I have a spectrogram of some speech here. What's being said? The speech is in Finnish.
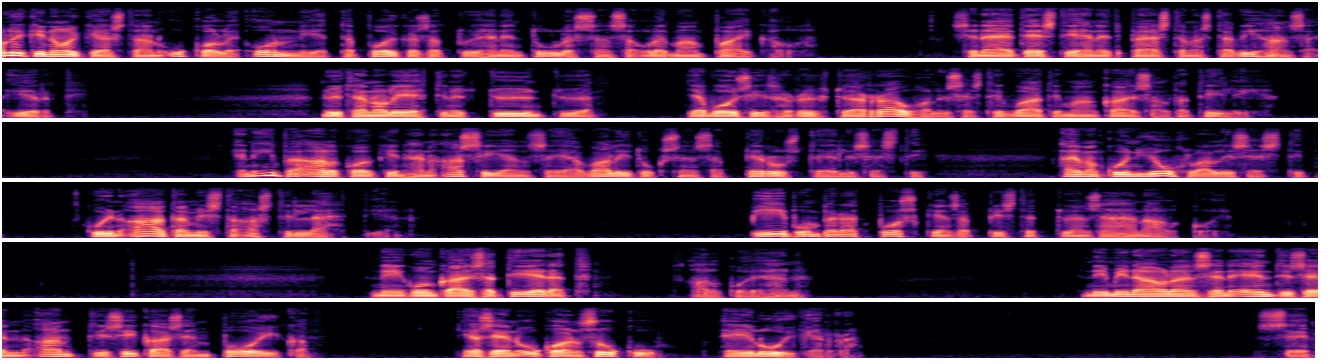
Olikin oikeastaan ukolle onni, että poika sattui hänen tullessansa olemaan paikalla. Se näet esti hänet päästämästä vihansa irti. Nyt hän oli ehtinyt tyyntyä ja voi siis ryhtyä rauhallisesti vaatimaan Kaisalta tiliä. Ja niinpä alkoikin hän asiansa ja valituksensa perusteellisesti, aivan kuin juhlallisesti, kuin aatamista asti lähtien. Piipunperät poskensa pistettyänsä hän alkoi. Niin kuin kai sä tiedät, alkoi hän, niin minä olen sen entisen Antti Sikasen poika, ja sen ukon suku ei luikerra. Se,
